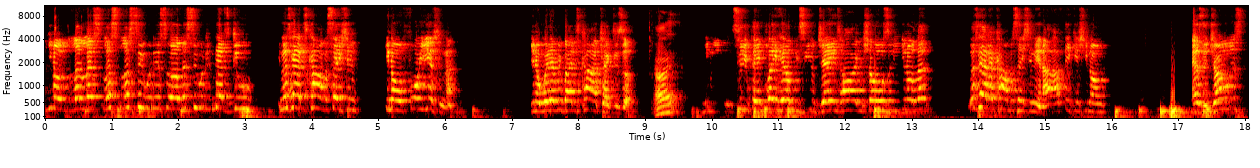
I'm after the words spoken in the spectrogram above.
you know, let, let's let's let's see what this uh, let's see what the Nets do. Let's have this conversation. You know, four years from now. You know, when everybody's contract is up. All right. See if they play healthy. See if James Harden shows. You know, let let's have that conversation. In I, I think it's you know, as a journalist,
